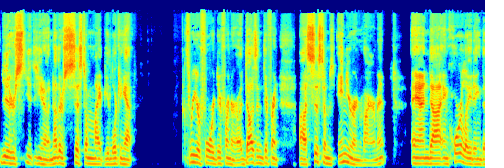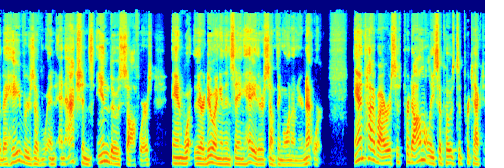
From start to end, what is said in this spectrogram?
there's you know another system might be looking at three or four different or a dozen different uh, systems in your environment and uh, and correlating the behaviors of and, and actions in those softwares and what they're doing and then saying hey there's something going on in your network antivirus is predominantly supposed to protect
